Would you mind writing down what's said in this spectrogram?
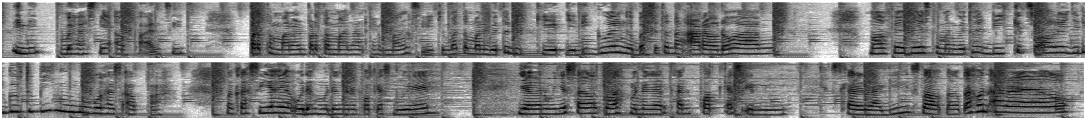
ini bahasnya apaan sih? Pertemanan pertemanan emang sih cuma teman gue tuh dikit jadi gue ngebahasnya tentang Arel doang. Maaf ya guys teman gue tuh dikit soalnya jadi gue tuh bingung mau bahas apa. Makasih ya yang udah mau dengerin podcast gue. Jangan menyesal telah mendengarkan podcast ini. Sekali lagi selamat ulang tahun Arel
